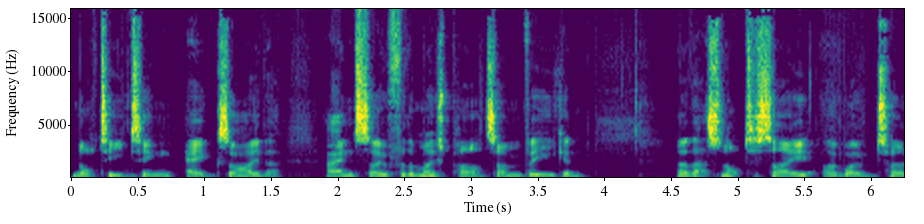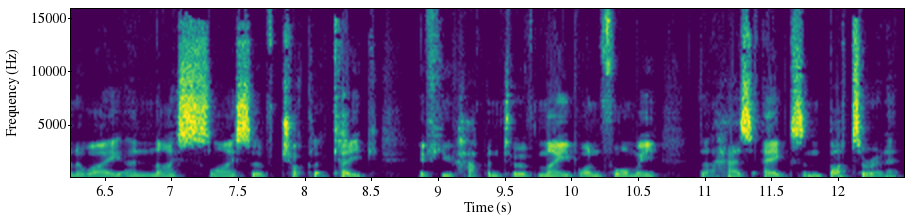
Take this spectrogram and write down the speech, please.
not eating eggs either. And so, for the most part, I'm vegan. Now, that's not to say I won't turn away a nice slice of chocolate cake if you happen to have made one for me that has eggs and butter in it.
